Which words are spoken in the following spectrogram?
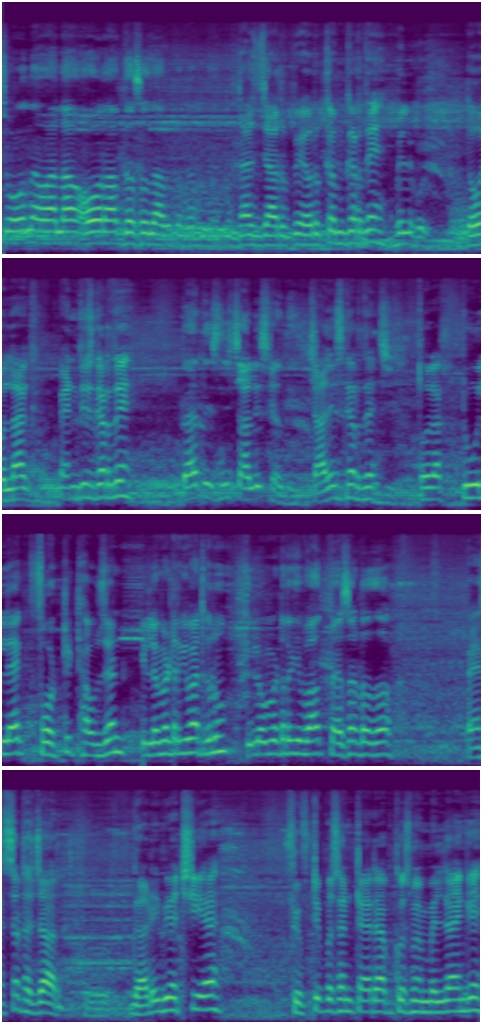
चौदह वाला और आप दस हज़ार रुपये कर। देंगे दस हज़ार रुपये और कम कर दें। बिल्कुल। दो लाख पैंतीस कर दें। पैंतीस नहीं चालीस कर दें। चालीस कर दें। तो lakh two lakh forty thousand kilometre की बात करूँ? किलोमीटर की बात पैंसठ हज़ार। पैंसठ हज़ार। गाड़ी भी अच्छी है फिफ्टी परसेंट टायर आपको उसमें मिल जाएँगे।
